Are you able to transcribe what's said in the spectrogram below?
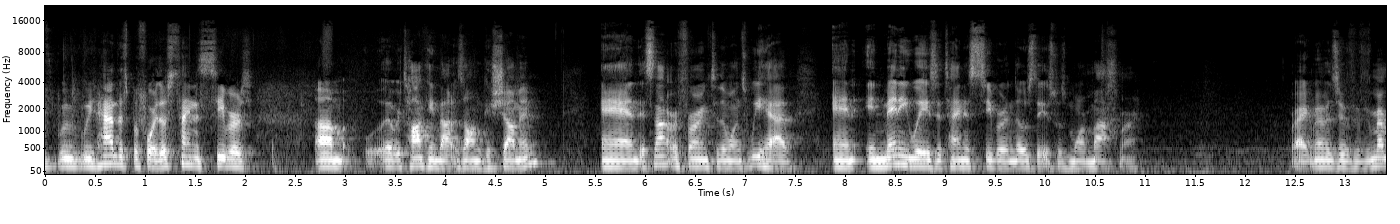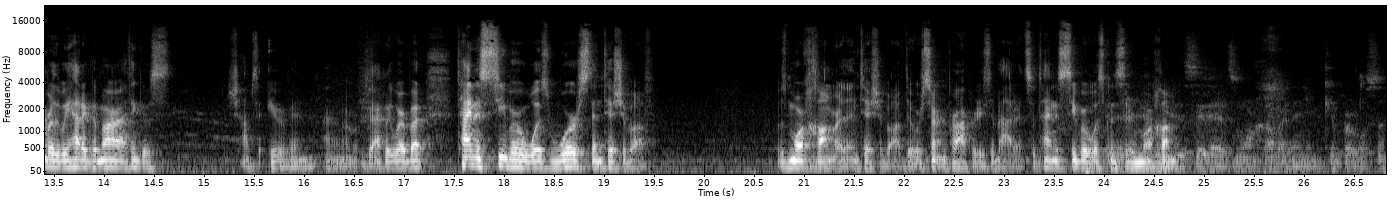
have we've, we've had this before, those tiny seabers um, that we're talking about is on Geshamim, and it's not referring to the ones we have. And in many ways, the tiny seaber in those days was more machmer. Right? Remember, if you remember that we had a Gemara, I think it was Shabbos Eruvin. I don't remember exactly where, but Tainus Sibur was worse than Tisha B'av. It was more chamer than Tisha B'av. There were certain properties about it. So Tainus Sibur was considered more chamer. To say that it's more chamer than Yom Kippur also.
